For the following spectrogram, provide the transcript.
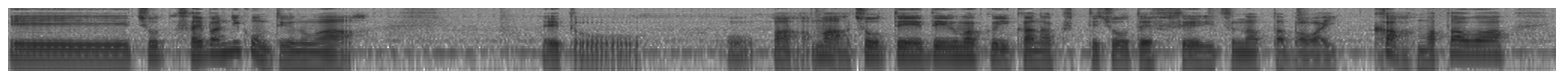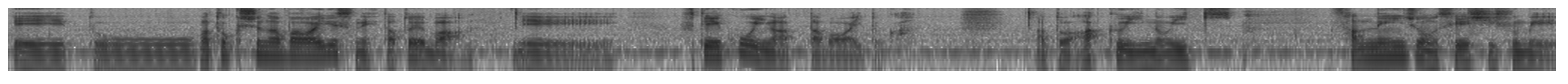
えー裁判離婚っていうのが、えー、とまあまあ調停でうまくいかなくて調停不成立になった場合かまたは、えーとまあ、特殊な場合ですね例えば、えー、不貞行為があった場合とかあとは悪意の遺棄3年以上の生死不明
